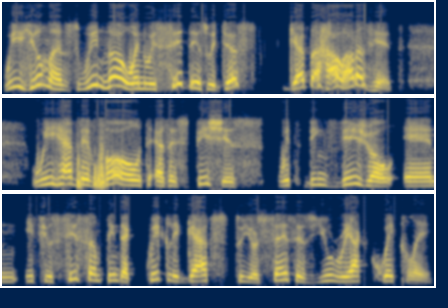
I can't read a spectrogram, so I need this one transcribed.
We humans, we know when we see this, we just get the hell out of it. We have evolved as a species with being visual, and if you see something that quickly gets to your senses, you react quickly.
